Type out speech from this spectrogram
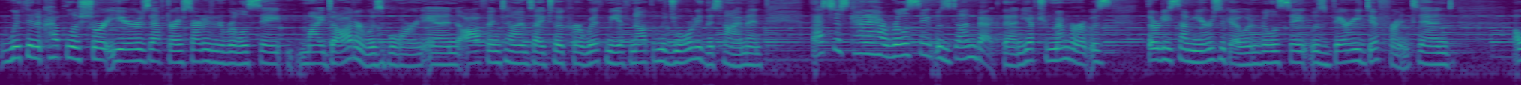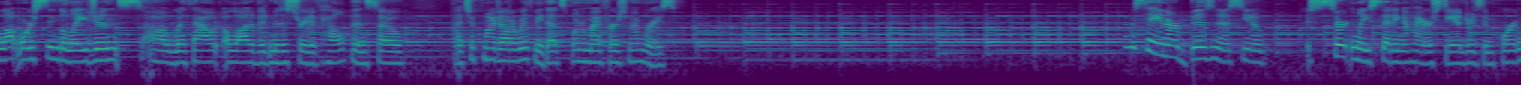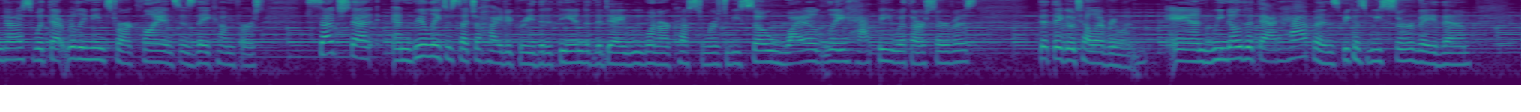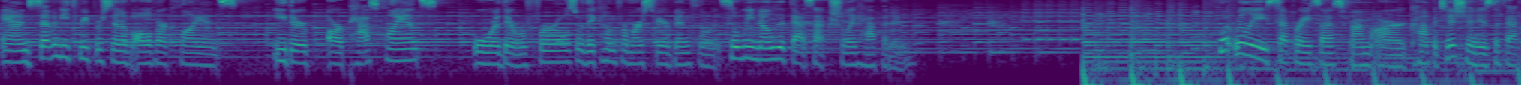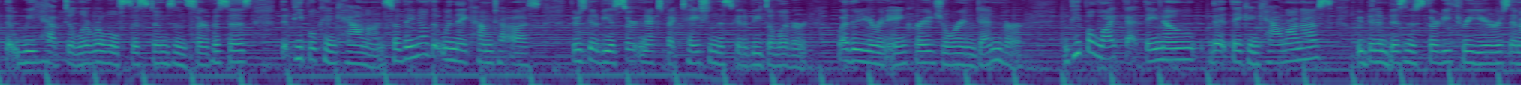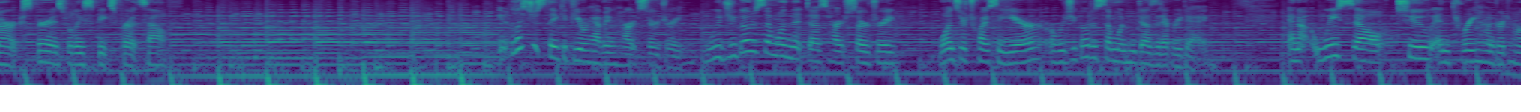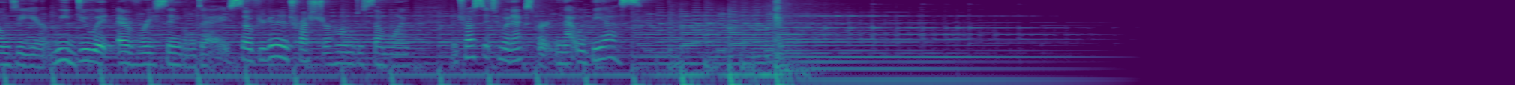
Within a couple of short years after I started in real estate, my daughter was born, and oftentimes I took her with me, if not the majority of the time. And that's just kind of how real estate was done back then. You have to remember, it was 30 some years ago, and real estate was very different. And a lot more single agents uh, without a lot of administrative help. And so I took my daughter with me. That's one of my first memories. I would say in our business, you know, certainly setting a higher standard is important to us. What that really means to our clients is they come first. Such that, and really to such a high degree, that at the end of the day, we want our customers to be so wildly happy with our service that they go tell everyone. And we know that that happens because we survey them. And 73% of all of our clients either are past clients or they're referrals or they come from our sphere of influence. So we know that that's actually happening. What really separates us from our competition is the fact that we have deliverable systems and services that people can count on. So they know that when they come to us, there's going to be a certain expectation that's going to be delivered, whether you're in Anchorage or in Denver. And people like that. They know that they can count on us. We've been in business 33 years, and our experience really speaks for itself. Let's just think if you were having heart surgery. Would you go to someone that does heart surgery once or twice a year, or would you go to someone who does it every day? And uh, we sell two and 300 homes a year. We do it every single day. So if you're going to entrust your home to someone, entrust it to an expert, and that would be us.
